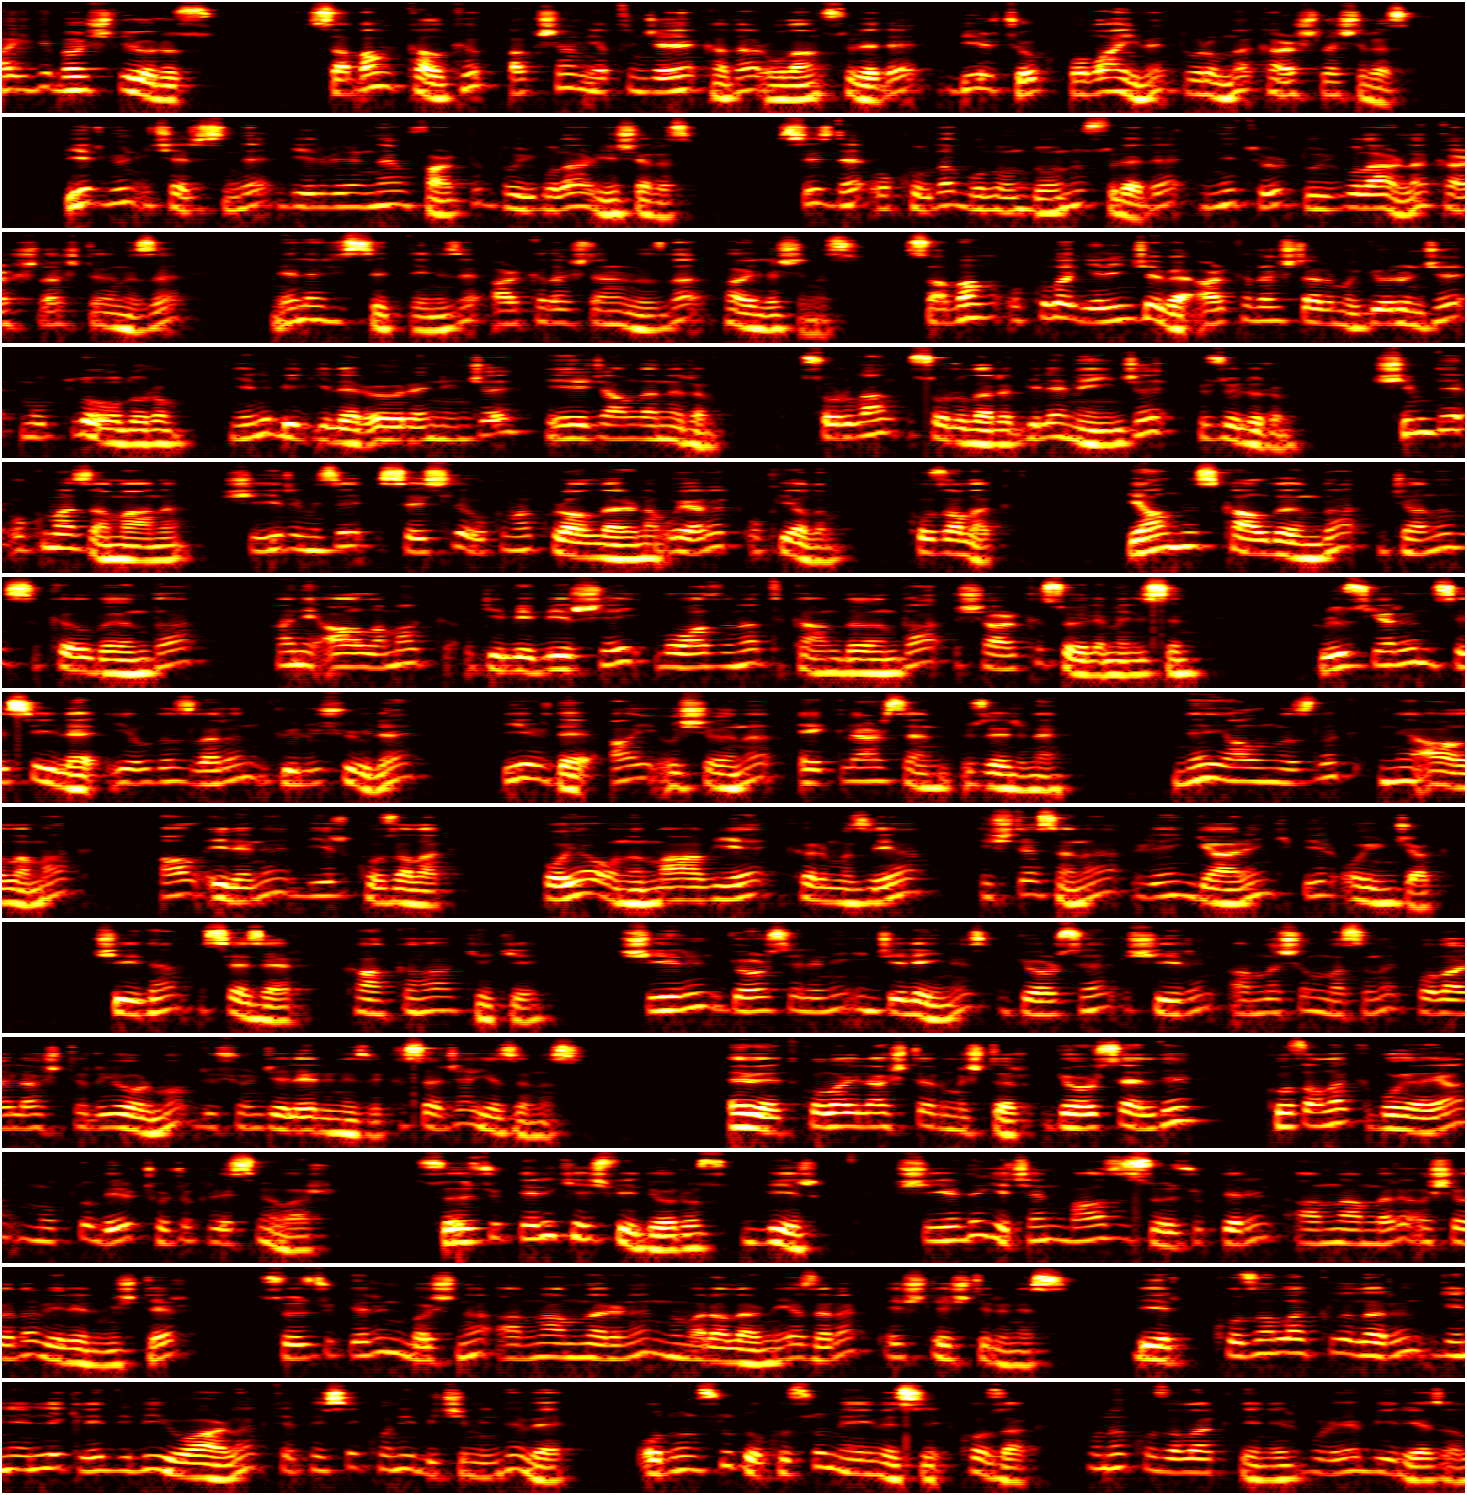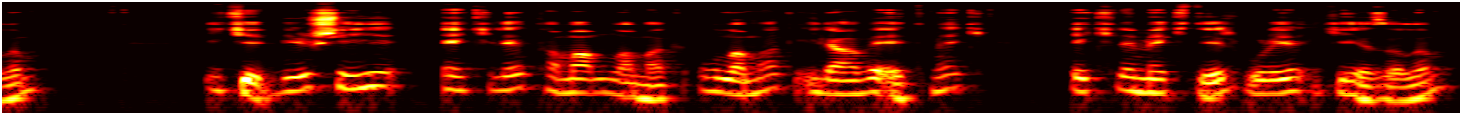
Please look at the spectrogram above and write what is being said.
Haydi başlıyoruz. Sabah kalkıp akşam yatıncaya kadar olan sürede birçok olay ve durumla karşılaşırız. Bir gün içerisinde birbirinden farklı duygular yaşarız. Siz de okulda bulunduğunuz sürede ne tür duygularla karşılaştığınızı, neler hissettiğinizi arkadaşlarınızla paylaşınız. Sabah okula gelince ve arkadaşlarımı görünce mutlu olurum. Yeni bilgiler öğrenince heyecanlanırım. Sorulan soruları bilemeyince üzülürüm. Şimdi okuma zamanı. Şiirimizi sesli okuma kurallarına uyarak okuyalım. Kozalak. Yalnız kaldığında, canın sıkıldığında, hani ağlamak gibi bir şey boğazına tıkandığında şarkı söylemelisin. Rüzgarın sesiyle, yıldızların gülüşüyle, bir de ay ışığını eklersen üzerine. Ne yalnızlık ne ağlamak, al eline bir kozalak. Boya onu maviye, kırmızıya, işte sana rengarenk bir oyuncak. Çiğdem Sezer, Kahkaha Keki. Şiirin görselini inceleyiniz. Görsel şiirin anlaşılmasını kolaylaştırıyor mu? Düşüncelerinizi kısaca yazınız. Evet, kolaylaştırmıştır. Görselde kozalak boyayan mutlu bir çocuk resmi var. Sözcükleri keşfediyoruz. 1. Şiirde geçen bazı sözcüklerin anlamları aşağıda verilmiştir. Sözcüklerin başına anlamlarının numaralarını yazarak eşleştiriniz. 1. Kozalaklıların genellikle dibi yuvarlak, tepesi koni biçiminde ve odunsu dokusu meyvesi kozak. Buna kozalak denir. Buraya 1 yazalım. 2. Bir şeyi ekle tamamlamak, ulamak, ilave etmek, eklemektir. Buraya 2 yazalım.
